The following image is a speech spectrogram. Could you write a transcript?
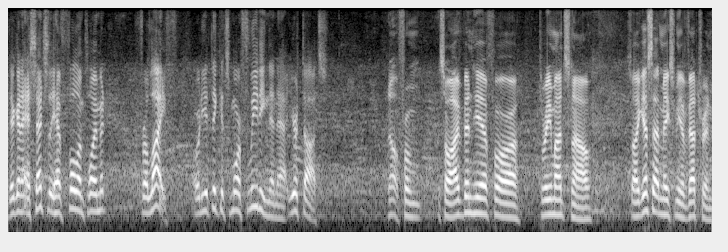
they're going to essentially have full employment for life? Or do you think it's more fleeting than that? Your thoughts? No, from, so I've been here for three months now, so I guess that makes me a veteran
